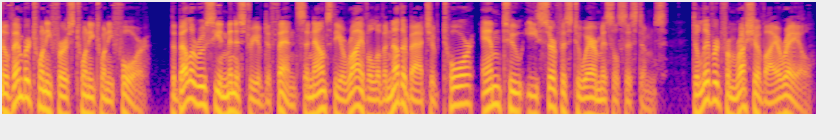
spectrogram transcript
November 21, 2024, the Belarusian Ministry of Defense announced the arrival of another batch of Tor M2E surface-to-air missile systems, delivered from Russia via rail.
